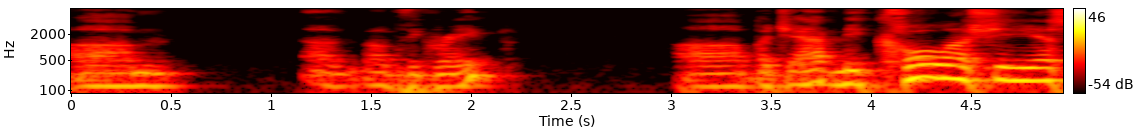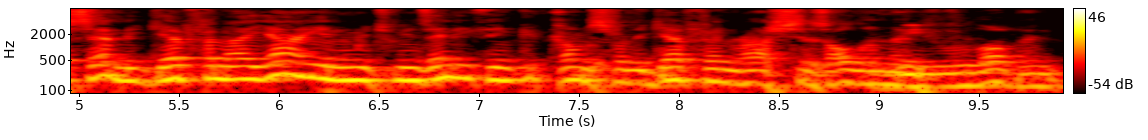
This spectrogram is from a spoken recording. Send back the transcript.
um, uh, of the grape. Uh, but you have Mikola Shiyasem Gefen Ayayin, which means anything that comes from the Geffen, Rash says Olam and Lulovin.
